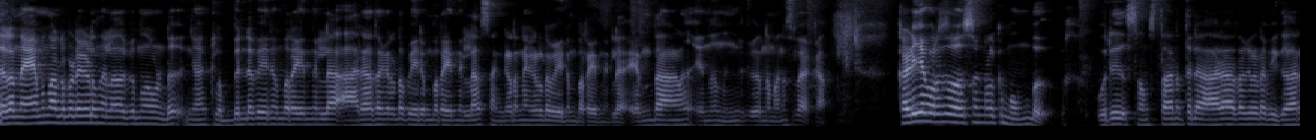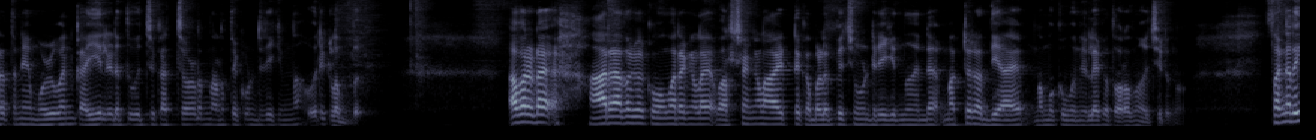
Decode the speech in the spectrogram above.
ചില നിയമ നടപടികൾ നിലനിൽക്കുന്നതുകൊണ്ട് ഞാൻ ക്ലബിന്റെ പേരും പറയുന്നില്ല ആരാധകരുടെ പേരും പറയുന്നില്ല സംഘടനകളുടെ പേരും പറയുന്നില്ല. എന്താണ് എന്ന് നിങ്ങൾക്ക് തന്നെ മനസ്സിലാക്കാം. കഴിഞ്ഞ കുറച്ച് ദിവസങ്ങൾക്ക് മുമ്പ് ഒരു സംസ്ഥാനത്തിലെ ആരാധകരുടെ വികാരത്തിനെ മുഴുവൻ കയ്യിലെടുത്ത് വെച്ച് കച്ചവടം നടത്തിക്കൊണ്ടിരിക്കുന്ന ഒരു ക്ലബ്ബ് അവരുടെ ആരാധക കോമരങ്ങളെ വർഷങ്ങളായിട്ട് കബളിപ്പിച്ചുകൊണ്ടിരിക്കുന്നതിന്റെ മറ്റൊരു അധ്യായം നമുക്ക് മുന്നിലേക്ക് തുറന്നു വച്ചിരുന്നു. സംഗതി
